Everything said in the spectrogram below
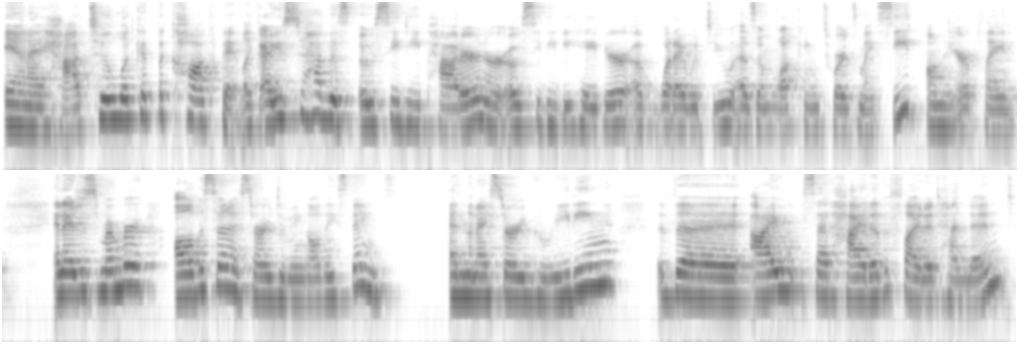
and I had to look at the cockpit. Like I used to have this OCD pattern or OCD behavior of what I would do as I'm walking towards my seat on the airplane. And I just remember all of a sudden I started doing all these things. And then I started greeting the, I said hi to the flight attendant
